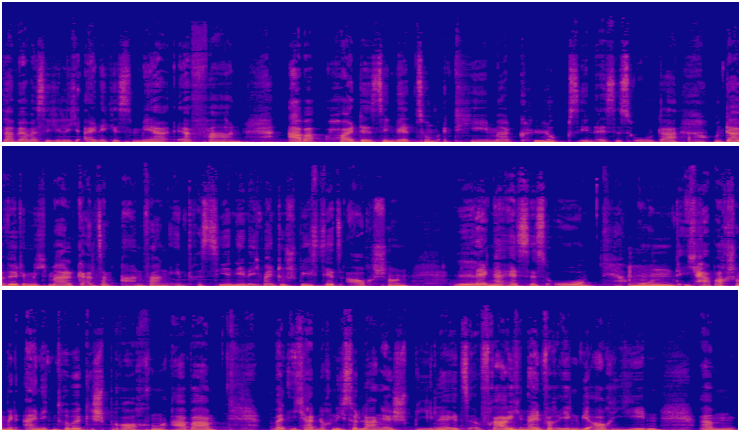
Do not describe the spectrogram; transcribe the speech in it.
da werden wir sicherlich einiges mehr erfahren. Aber heute sind wir zum Thema Clubs in SSO da. Und da würde mich mal ganz am Anfang interessieren, ich meine, du spielst jetzt auch schon länger SSO mhm. und ich habe auch schon mit einigen drüber gesprochen, aber weil ich halt noch nicht so lange spiele, jetzt frage ich mhm. einfach irgendwie auch jeden, ähm,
